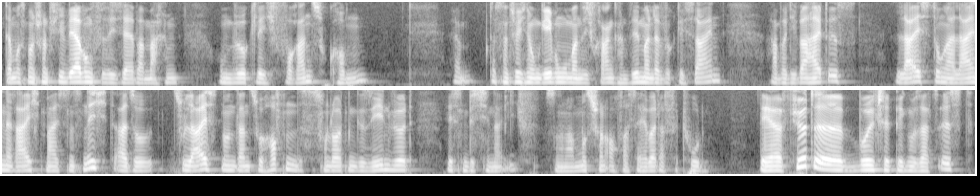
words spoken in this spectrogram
Da muss man schon viel Werbung für sich selber machen, um wirklich voranzukommen. Ähm, das ist natürlich eine Umgebung, wo man sich fragen kann, will man da wirklich sein? Aber die Wahrheit ist, Leistung alleine reicht meistens nicht. Also zu leisten und dann zu hoffen, dass es von Leuten gesehen wird, ist ein bisschen naiv. Sondern man muss schon auch was selber dafür tun. Der vierte Bullshit-Bingo-Satz ist,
